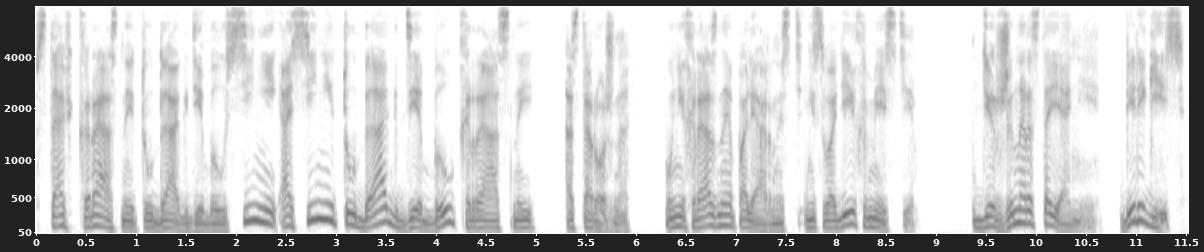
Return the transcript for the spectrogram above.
Вставь красный туда, где был синий, а синий туда, где был красный. Осторожно, у них разная полярность, не своди их вместе. Держи на расстоянии, берегись.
